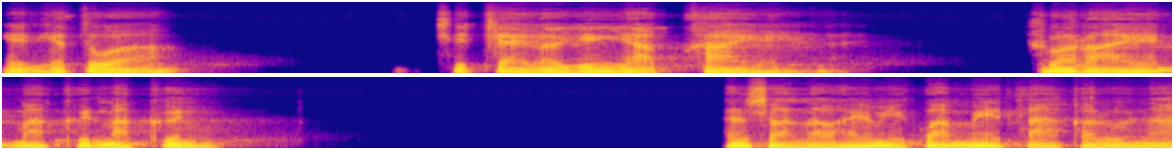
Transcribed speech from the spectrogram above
เห็นแก่ตัว จิตใจเรายิ่งหยาบคายชั่วร้ายมากขึ้นมากขึ้น ท่านสอนเราให้มีความเมตตากรุณา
